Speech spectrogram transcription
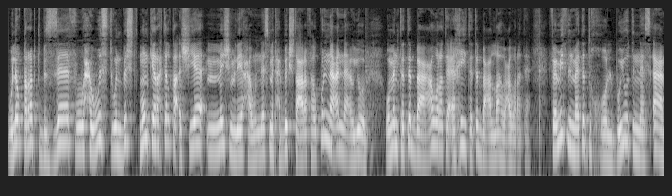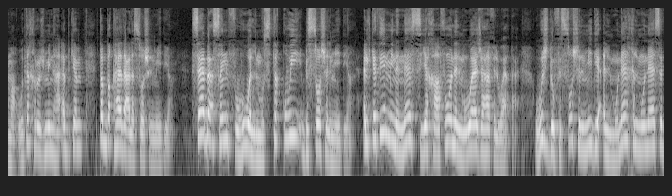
ولو قربت بزاف وحوست ونبشت ممكن راح تلقى أشياء مش مليحة والناس ما تحبكش تعرفها وكلنا عنا عيوب ومن تتبع عورة أخيه تتبع الله عورته فمثل ما تدخل بيوت الناس أعمى وتخرج منها أبكم طبق هذا على ال social media. سابع صنف وهو المستقوي بال social media. الكثير من الناس يخافون المواجهة في الواقع. وجدوا في ال social media المناخ المناسب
